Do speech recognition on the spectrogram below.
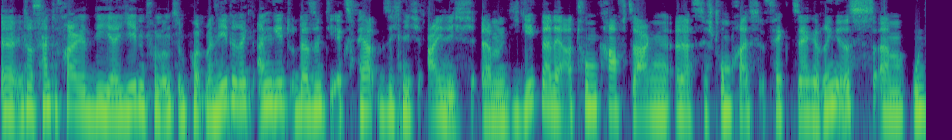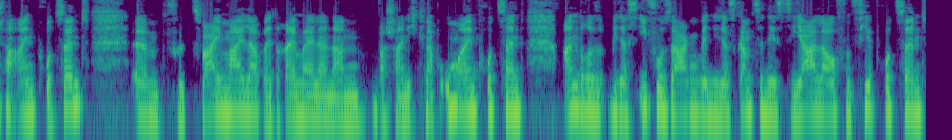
äh, interessante Frage, die ja jeden von uns im Portemonnaie direkt angeht. Und da sind die Experten sich nicht einig. Ähm, die Gegner der Atomkraft sagen, äh, dass der Strompreiseffekt sehr gering ist, ähm, unter ein Prozent. Ähm, für zwei Meiler, bei drei Meilern dann wahrscheinlich knapp um ein Prozent. Andere, wie das IFO, sagen, wenn die das ganze nächste Jahr laufen, vier Prozent.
